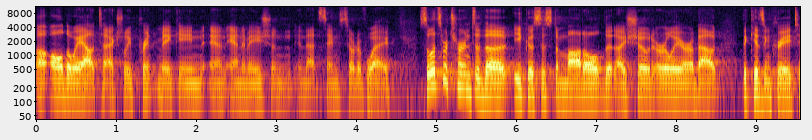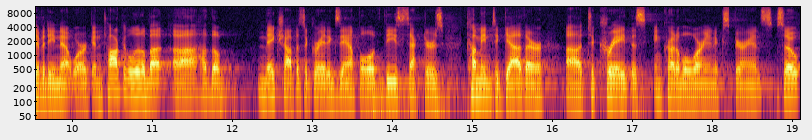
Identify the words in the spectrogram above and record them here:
uh, all the way out to actually printmaking and animation in that same sort of way. So let's return to the ecosystem model that I showed earlier about the Kids and Creativity Network and talk a little about uh, how the Make Shop is a great example of these sectors coming together uh, to create this incredible learning experience. So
